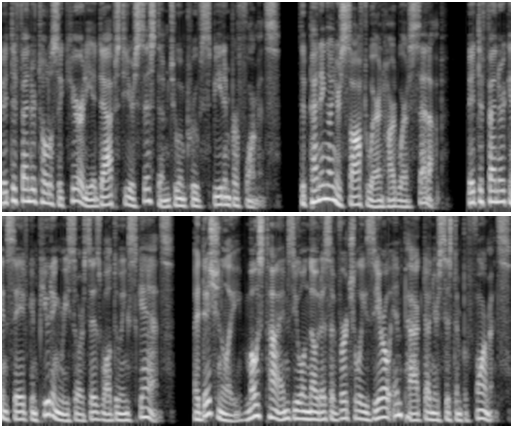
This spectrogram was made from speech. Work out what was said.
Bitdefender Total Security adapts to your system to improve speed and performance. Depending on your software and hardware setup, Bitdefender can save computing resources while doing scans. Additionally, most times you will notice a virtually zero impact on your system performance.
